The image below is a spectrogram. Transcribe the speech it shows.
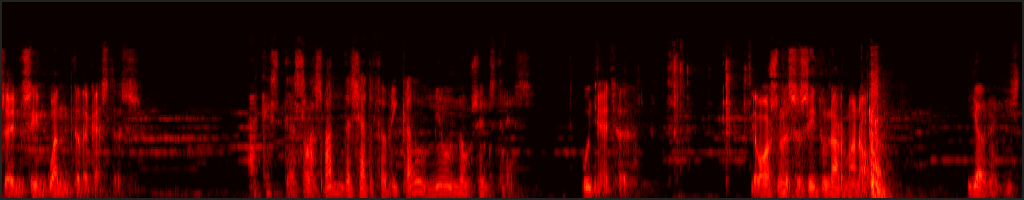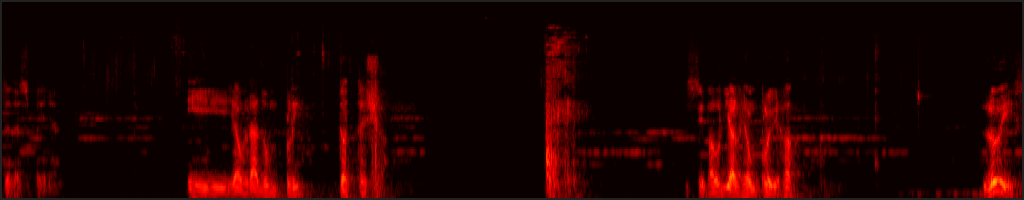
150 d'aquestes. Aquestes les van deixar de fabricar el 1903. Punyeta. Llavors necessito una arma nova. Hi ha una llista d'espera. I haurà d'omplir tot això. Si vol, ja li omplo jo. Luis.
